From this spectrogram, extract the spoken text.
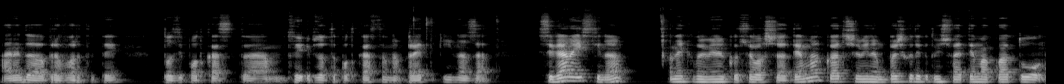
а не да превъртате този подкаст, този епизод на подкаста напред и назад. Сега наистина нека преминем към следващата тема, която ще минем бързо, тъй като мисля, това е тема, която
